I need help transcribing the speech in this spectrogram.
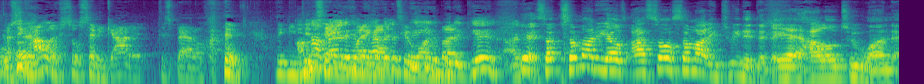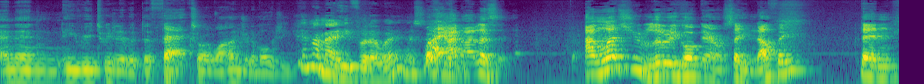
I think Hollow still said he got it this battle. I think he I'm did not say he might have got it 2 1, but but again, I, Yeah, so, somebody else. I saw somebody tweeted that they had Hollow two one, and then he retweeted it with the facts or 100 emoji. I'm not mad at he feel that way. That's Right. I, I, listen, unless you literally go up there and say nothing, then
